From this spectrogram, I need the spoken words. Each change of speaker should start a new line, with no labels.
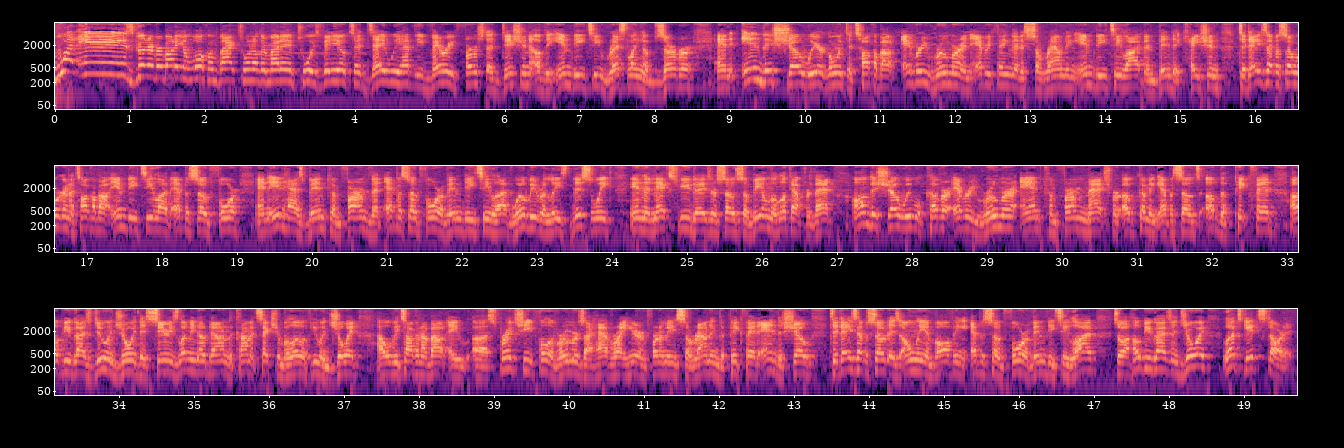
What is good everybody and welcome back to another My Damn Toys video. Today we have the very first edition of the MDT Wrestling Observer and in this show we are going to talk about every rumor and everything that is surrounding MDT Live and Vindication. Today's episode we're going to talk about MDT Live Episode 4 and it has been confirmed that Episode 4 of MDT Live will be released this week in the next few days or so so be on the lookout for that. On this show we will cover every rumor and confirmed match for upcoming episodes of the Pick Fed. I hope you guys do enjoy this series. Let me know down in the comment section below if you enjoy it. I will be talking about a uh, spreadsheet full of rumors I have right here in front of me surrounding the Pick Fed and the show. Today's episode is only involving episode 4 of MDT Live, so I hope you guys enjoy. Let's get started.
